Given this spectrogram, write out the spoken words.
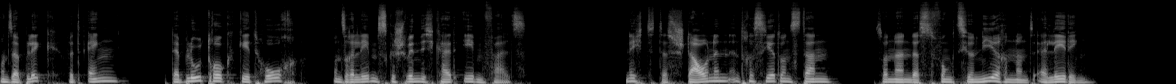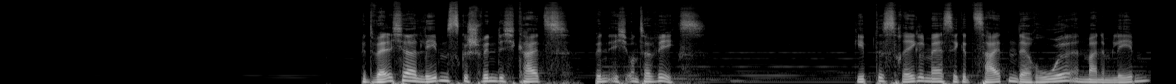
Unser Blick wird eng, der Blutdruck geht hoch, unsere Lebensgeschwindigkeit ebenfalls. Nicht das Staunen interessiert uns dann, sondern das Funktionieren und Erledigen. Mit welcher Lebensgeschwindigkeit bin ich unterwegs? Gibt es regelmäßige Zeiten der Ruhe in meinem Leben?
